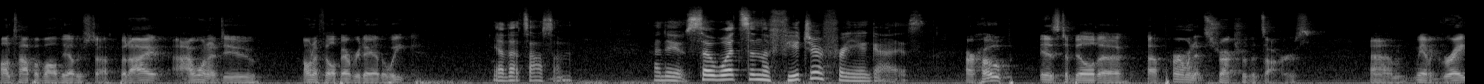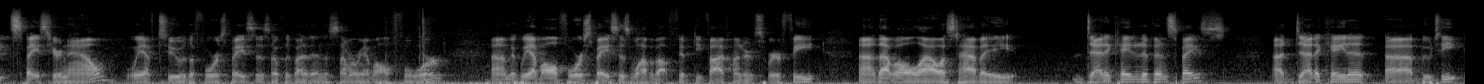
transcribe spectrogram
on top of all the other stuff. But I I want to do I want to fill up every day of the week. Yeah, that's awesome. I do. So, what's in the future for you guys? Our hope is to build a, a permanent structure that's ours. Um, we have a great space here now. We have two of the four spaces. Hopefully, by the end of the summer, we have all four. Um, if we have all four spaces, we'll have about 5,500 square feet. Uh, that will allow us to have a dedicated event space, a dedicated uh, boutique.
